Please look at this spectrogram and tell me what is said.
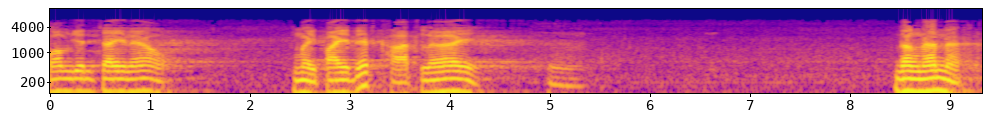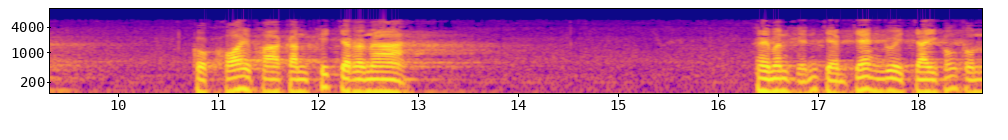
ความเย็นใจแล้ว ไม่ไปเด็ดขาดเลยดังนั้นน่ะ ก็ขอให้พากันพิจารณา ให้มันเห็นแจ่มแจ้งด้วยใจของตน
